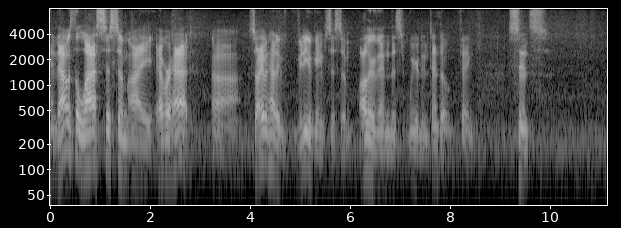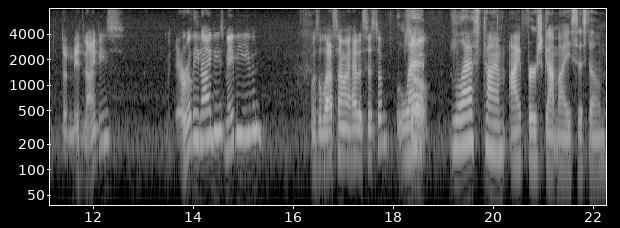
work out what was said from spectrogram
and that was the last system I ever had. Uh, so I haven't had a video game system other than this weird Nintendo thing since the mid 90s? Early 90s, maybe even? Was the last time I had a system? La- so, Last time I first got my system,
